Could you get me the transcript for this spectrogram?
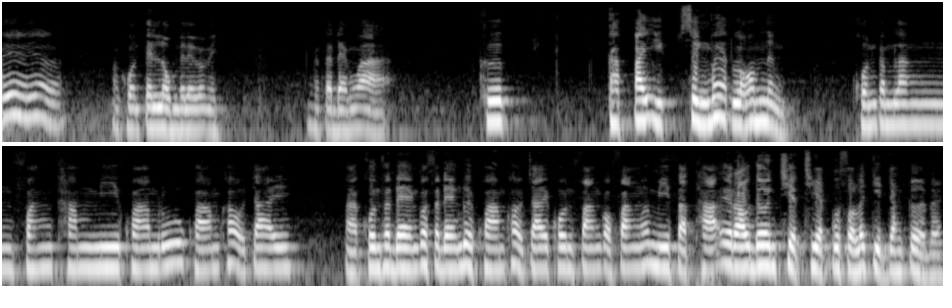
เอ้ยเอ้ยบางคนเป็นลมไปเลยก็มีก็แสดงว่าคือกลับไปอีกสิ่งแวดล้อมหนึ่ง คนกำลังฟังธรรมมีความรู้ความเข้าใจคนแสดงก็แสดงด้วยความเข้าใจ คนฟังก็ฟังแล้วมีศรัทธาไอเราเดินเฉียดเฉียดกุศลจิตยังเกิดเลย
